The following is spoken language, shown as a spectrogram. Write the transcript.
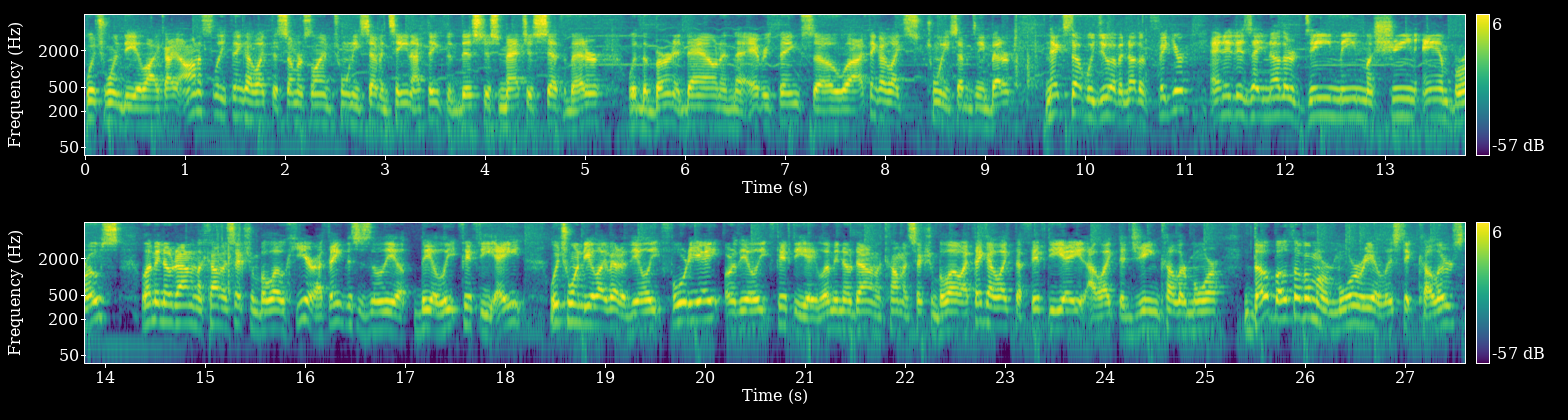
which one do you like? I honestly think I like the SummerSlam 2017. I think that this just matches Seth better with the burn it down and the everything. So uh, I think I like 2017 better. Next up, we do have another figure, and it is another Dean Mean Machine Ambrose. Let me know down in the comment section below here. I think this is the, the Elite 58. Which one do you like better? Better, the Elite 48 or the Elite 58? Let me know down in the comment section below. I think I like the 58. I like the jean color more. Though both of them are more realistic colors,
